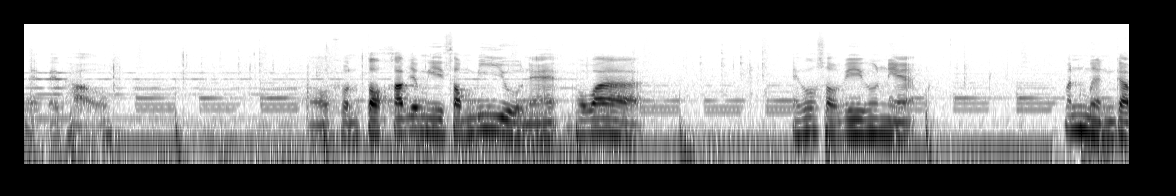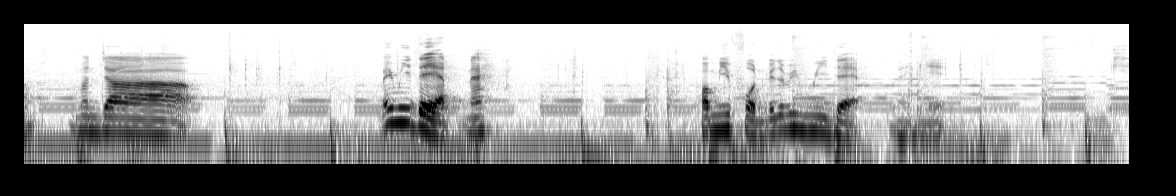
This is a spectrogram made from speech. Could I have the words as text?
แปดไปเผาอ๋อฝนตกครับยังมีซอมบี้อยู่นะฮะเพราะว่าไอพวกซอมบี้พวกเนี้ยมันเหมือนกับมันจะไม่มีแดดนะ พอมีฝนก็จะไม่มีแดดอะไรอย่างงี้โอเค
